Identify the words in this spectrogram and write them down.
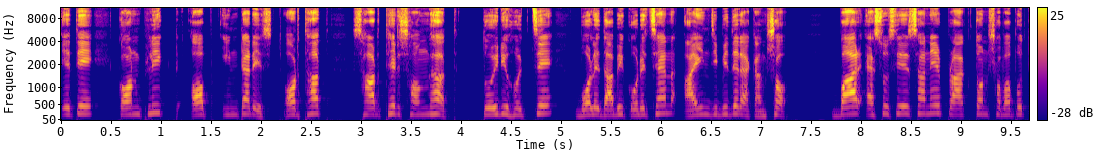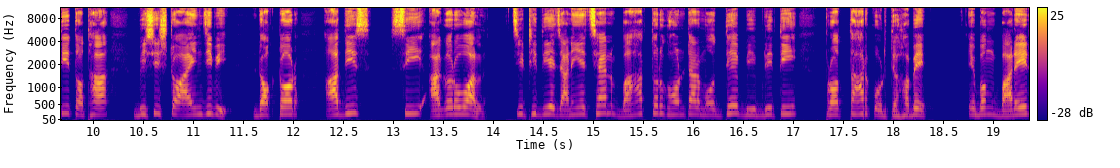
এতে কনফ্লিক্ট অফ ইন্টারেস্ট অর্থাৎ স্বার্থের সংঘাত তৈরি হচ্ছে বলে দাবি করেছেন আইনজীবীদের একাংশ। বার অ্যাসোসিয়েশনের প্রাক্তন সভাপতি তথা বিশিষ্ট আইনজীবী ডক্টর আদিস সি আগরওয়াল চিঠি দিয়ে জানিয়েছেন, বাহাত্তর ঘণ্টার মধ্যে বিবৃতি প্রত্যাহার করতে হবে এবং বারের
